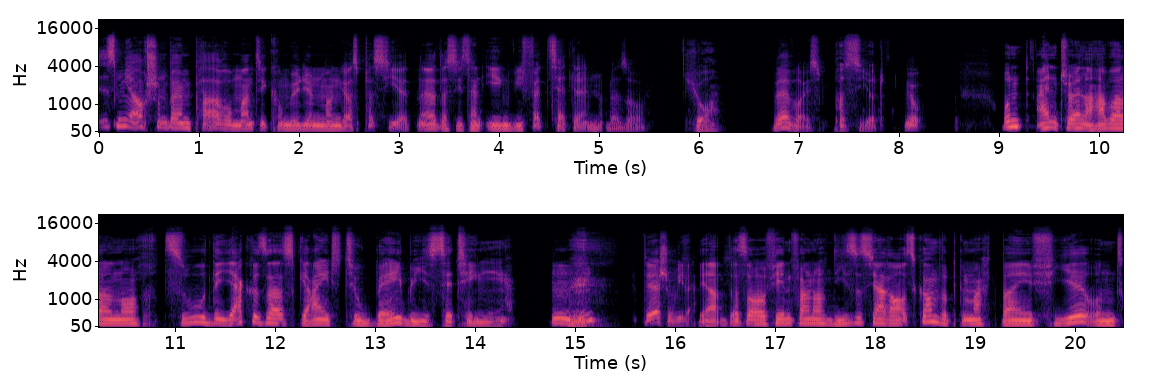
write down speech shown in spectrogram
Ist mir auch schon bei ein paar Romantikkomödien-Mangas passiert, ne? dass sie es dann irgendwie verzetteln oder so. Ja, Wer weiß. passiert. Jo. Und einen Trailer haben wir dann noch zu The Yakuza's Guide to Babysitting. Mhm. Der schon wieder. Ja, das soll auf jeden Fall noch dieses Jahr rauskommen. Wird gemacht bei Viel und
